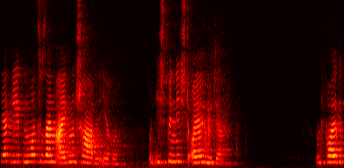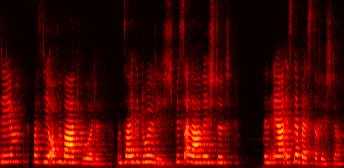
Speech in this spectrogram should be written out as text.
der geht nur zu seinem eigenen Schaden irre. Und ich bin nicht euer Hüter. Und folge dem, was dir offenbart wurde, und sei geduldig, bis Allah richtet, denn er ist der beste Richter.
